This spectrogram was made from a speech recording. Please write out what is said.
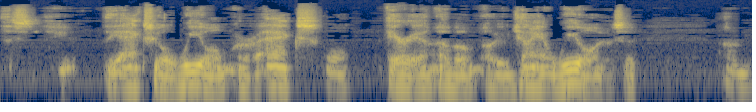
this, the axial wheel or axle area of a, a giant wheel. It was um,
